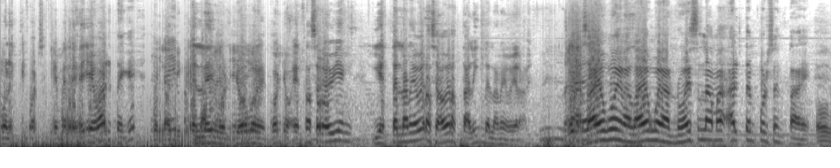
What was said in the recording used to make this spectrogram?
Collective Arts, que me dejé llevar de qué? Por la el label. Yo, pues, coño, esta se ve bien y esta en la nevera se va a ver hasta linda en la nevera. Sea, sabe buena, sabe buena. No es la más alta en porcentaje. Ok.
